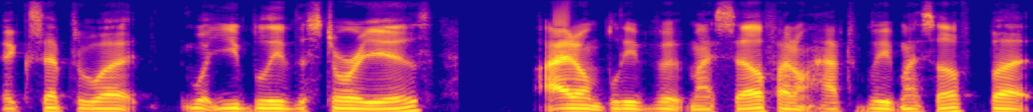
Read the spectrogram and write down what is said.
accept what what you believe the story is. I don't believe it myself. I don't have to believe myself, but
